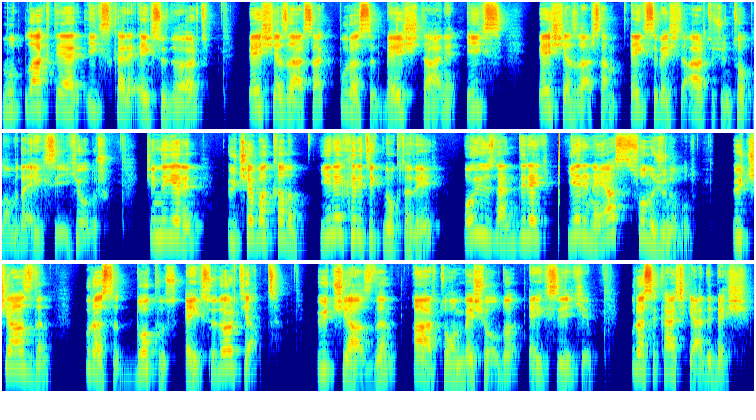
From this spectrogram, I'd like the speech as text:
mutlak değer x kare eksi 4. 5 yazarsak burası 5 tane x. 5 yazarsam eksi 5 ile artı 3'ün toplamı da eksi 2 olur. Şimdi gelin 3'e bakalım. Yine kritik nokta değil. O yüzden direkt yerine yaz sonucunu bul. 3 yazdın. Burası 9 eksi 4 yaptı. 3 yazdın artı 15 oldu eksi 2. Burası kaç geldi? 5.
